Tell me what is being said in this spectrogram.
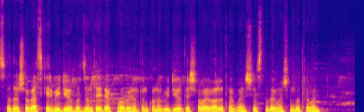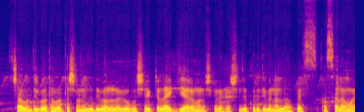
সো দর্শক আজকের ভিডিও পর্যন্তই। দেখা হবে নতুন কোনো ভিডিওতে। সবাই ভালো থাকবেন সুস্থ থাকবেন সুন্দর থাকবেন। শ্রাবন্তীর কথাবার্তা শুনে যদি ভালো লাগে অবশ্যই একটা লাইক দিয়ে আরও মানুষকে দেখার সুযোগ করে দিবেন। আল্লাহ হাফেজ। আসসালামু আলাইকুম।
